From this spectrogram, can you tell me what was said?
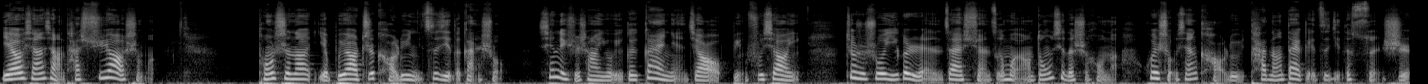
也要想想他需要什么。同时呢，也不要只考虑你自己的感受。心理学上有一个概念叫禀赋效应，就是说一个人在选择某样东西的时候呢，会首先考虑他能带给自己的损失，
